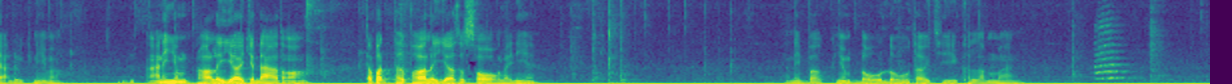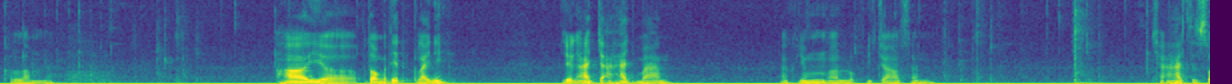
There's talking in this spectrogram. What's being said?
ដាក់ដូចគ្នាមកអានេះខ្ញុំប្រើ layer ចដាទាំងអស់តែប៉ុតត្រូវប្រើ layer សសរកន្លែងនេះអា នេះបើខ្ញុំដូរដូរទៅជា column បាន column ណាហើយបន្តមកទៀតកន្លែងនេះ យើងអាចចាក់ហាច់បានខ្ញុំលុបវាចោលសិនឆាកហាច់សស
